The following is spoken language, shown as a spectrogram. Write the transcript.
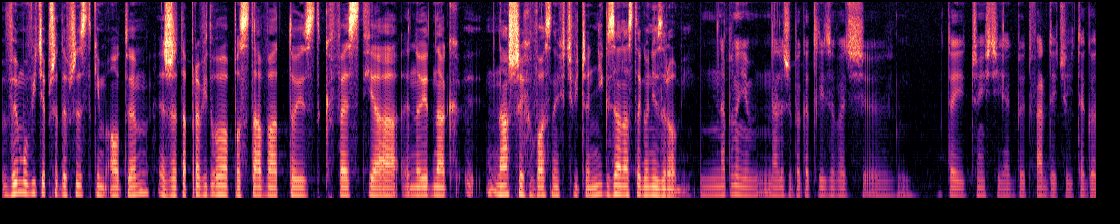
Wy mówicie przede wszystkim o tym, że ta prawidłowa postawa to jest kwestia kwestia no jednak y, naszych własnych ćwiczeń. Nikt za nas tego nie zrobi. Na pewno nie należy bagatelizować y, tej części jakby twardej, czyli tego,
